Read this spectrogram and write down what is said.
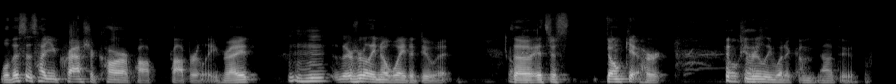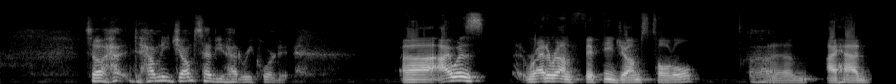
well, this is how you crash a car pop- properly, right? Mhm. There's really no way to do it. So it's just don't get hurt. It's Okay. really what it comes down to. So, how, how many jumps have you had recorded? Uh, I was right around 50 jumps total. Uh, Um, I had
